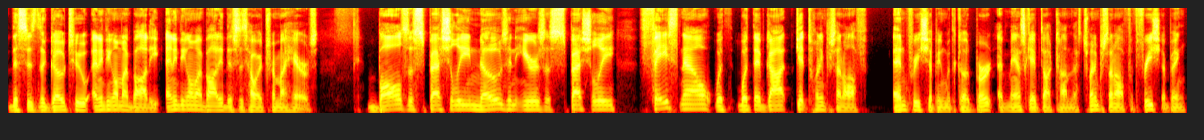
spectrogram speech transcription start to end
This is the go to anything on my body. Anything on my body, this is how I trim my hairs. Balls, especially, nose and ears, especially. Face now with what they've got. Get 20% off and free shipping with the code BERT at manscaped.com. That's 20% off with free shipping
